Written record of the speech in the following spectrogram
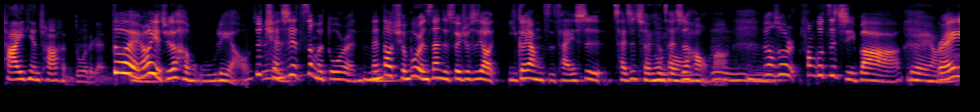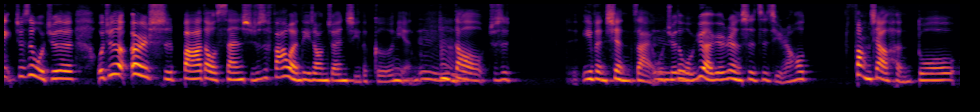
差一天差很多的感觉，对，然后也觉得很无聊。就全世界这么多人，难道全部人三十岁就是要一个样子才是才是成功才是好吗？我想说放过自己吧，对，right？就是我觉得，我觉得二十八到三十，就是发完第一张专辑的隔年，到就是 even 现在，我觉得我越来越认识自己，然后放下很多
